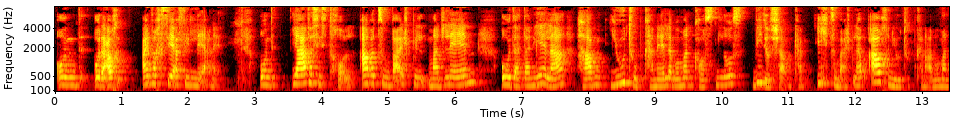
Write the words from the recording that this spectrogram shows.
und, oder auch einfach sehr viel lerne. Und ja, das ist toll. Aber zum Beispiel Madeleine oder Daniela haben YouTube-Kanäle, wo man kostenlos Videos schauen kann. Ich zum Beispiel habe auch einen YouTube-Kanal, wo man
